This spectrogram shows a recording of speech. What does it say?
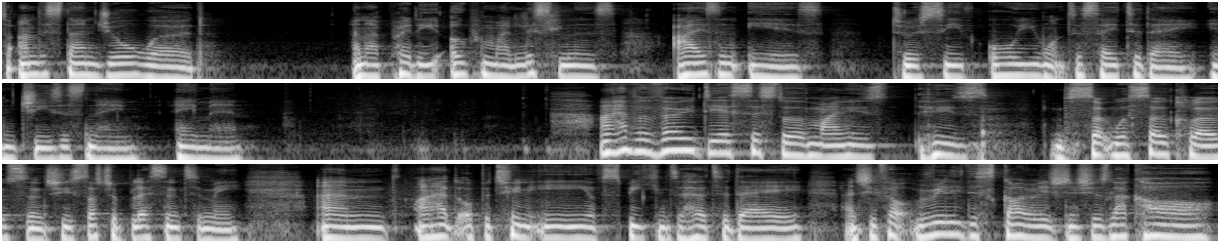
to understand your word. And I pray that you open my listeners' eyes and ears to receive all you want to say today. In Jesus' name, amen. I have a very dear sister of mine who's who's so, we're so close and she's such a blessing to me. And I had the opportunity of speaking to her today and she felt really discouraged and she was like, Oh,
